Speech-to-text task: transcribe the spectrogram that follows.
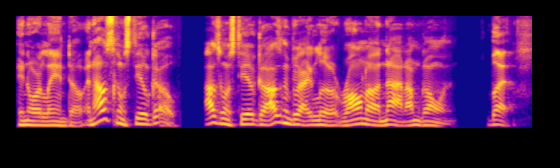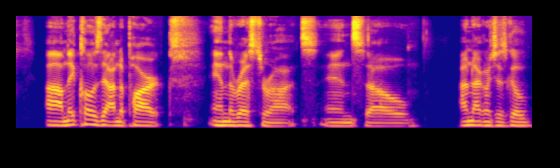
in Orlando, and I was gonna still go. I was gonna still go. I was gonna be like, look, Rona or not, I'm going. But um, they closed down the parks and the restaurants, and so I'm not gonna just go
